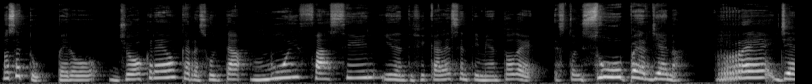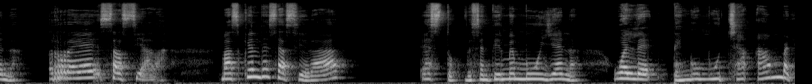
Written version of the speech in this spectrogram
No sé tú, pero yo creo que resulta muy fácil identificar el sentimiento de estoy súper llena re saciada. Más que el de saciedad, esto, de sentirme muy llena, o el de tengo mucha hambre.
